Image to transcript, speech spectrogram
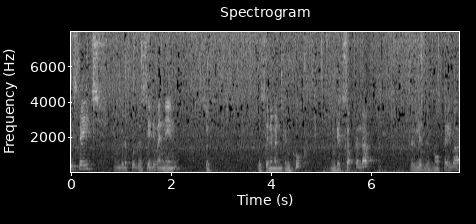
this stage, I'm to put the cinnamon in so the cinnamon can cook and get softened up, releases more flavor.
